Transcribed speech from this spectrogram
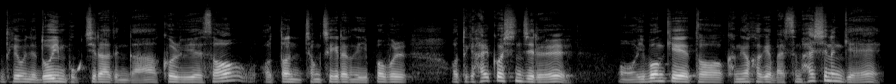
어떻게 보면 노인 복지라든가 그걸 위해서 어떤 정책이라든가 입법을 어떻게 할 것인지를 어, 이번 기회에 더 강력하게 말씀하시는 게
